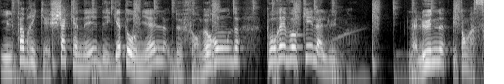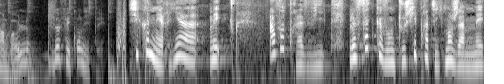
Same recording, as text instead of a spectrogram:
ils fabriquaient chaque année des gâteaux au miel de forme ronde pour évoquer la lune. La lune étant un symbole de fécondité. J'y connais rien, mais à votre avis, le fait que vous me touchiez pratiquement jamais,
